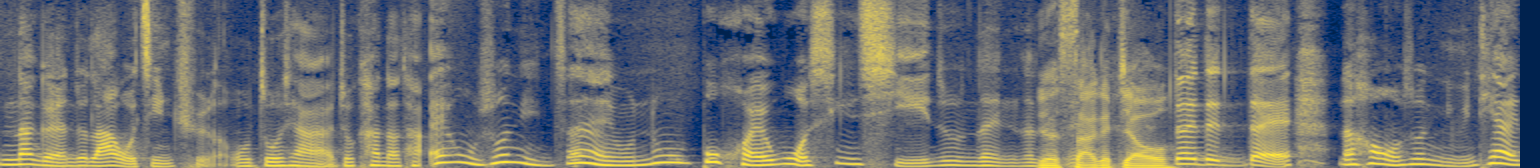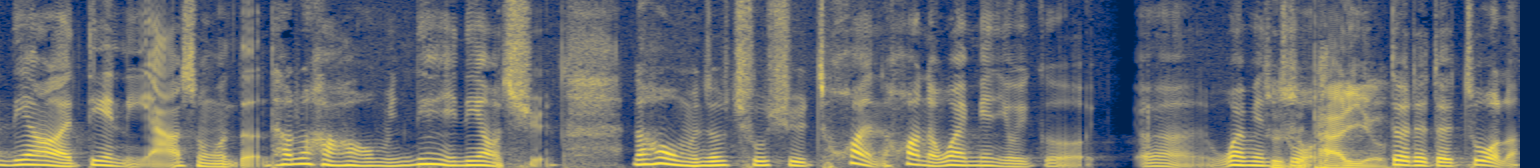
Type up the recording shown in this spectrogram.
那个人就拉我进去了。我坐下来就看到他，哎，我说你在，我都不回我信息，就是在那要撒个娇。对对对，然后我说你明天一定要来店里啊什么的。他说好好，我明天一定要去。然后我们就出去换换了，外面有一个呃，外面就是坐，patio。对对对，坐了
